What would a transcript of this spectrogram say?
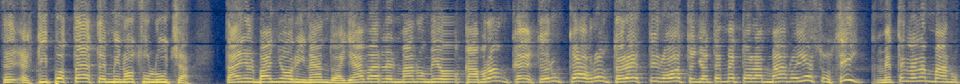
Se- el tipo está, terminó su lucha. Está en el baño orinando. Allá va el hermano mío, cabrón, que tú eres un cabrón, tú eres esto y lo otro, yo te meto las manos y eso, sí, métele las manos.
